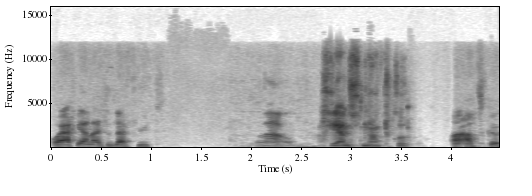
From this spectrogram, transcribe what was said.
Ouais, Ariane ajoute de la flûte. Wow. Ariane, c'est une en tout cas. En, en tout cas.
